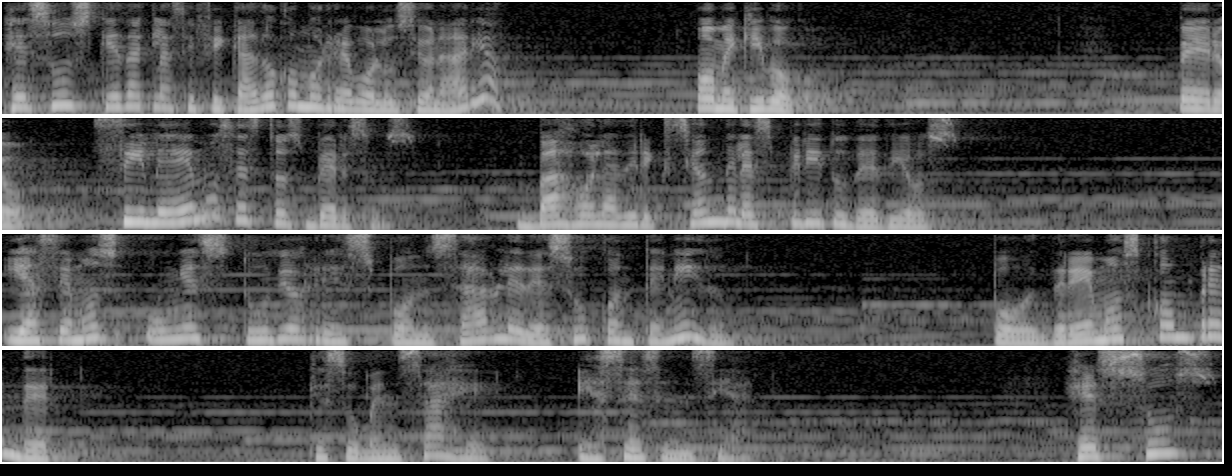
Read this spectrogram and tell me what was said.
Jesús queda clasificado como revolucionario. ¿O me equivoco? Pero si leemos estos versos bajo la dirección del Espíritu de Dios y hacemos un estudio responsable de su contenido, podremos comprender que su mensaje es esencial. Jesús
